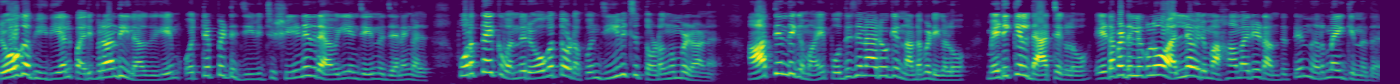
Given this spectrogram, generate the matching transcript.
രോഗഭീതിയാൽ പരിഭ്രാന്തിയിലാകുകയും ഒറ്റപ്പെട്ട് ജീവിച്ച് ക്ഷീണിതരാവുകയും ചെയ്യുന്ന ജനങ്ങൾ പുറത്തേക്ക് വന്ന് രോഗത്തോടൊപ്പം ജീവിച്ചു തുടങ്ങുമ്പോഴാണ്. ആത്യന്തികമായി പൊതുജനാരോഗ്യ നടപടികളോ മെഡിക്കൽ ഡാറ്റകളോ ഇടപെടലുകളോ അല്ല ഒരു മഹാമാരിയുടെ അന്ത്യത്തെ നിർണയിക്കുന്നത്.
